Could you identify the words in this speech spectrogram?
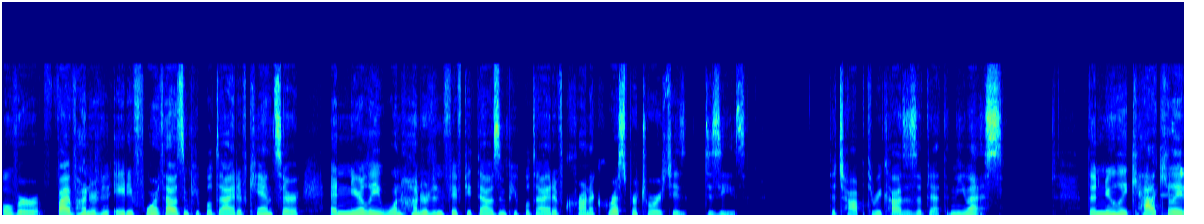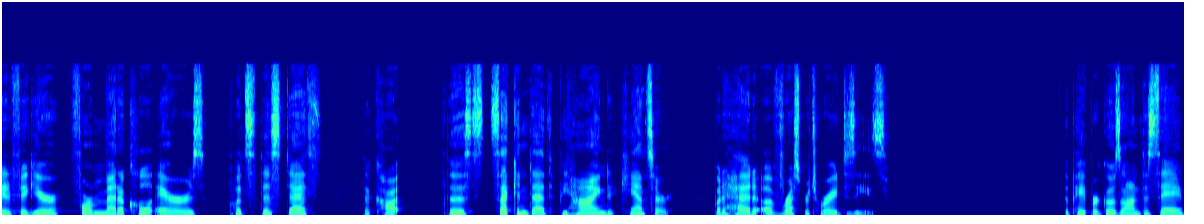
over 584,000 people died of cancer, and nearly 150,000 people died of chronic respiratory t- disease, the top three causes of death in the US. The newly calculated figure for medical errors puts this death the, co- the second death behind cancer, but ahead of respiratory disease. The paper goes on to say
